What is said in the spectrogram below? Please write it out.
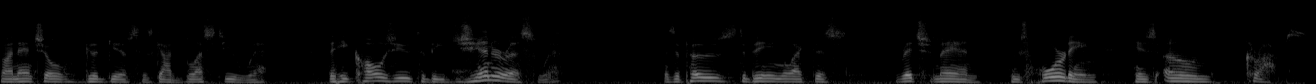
financial good gifts has God blessed you with that He calls you to be generous with, as opposed to being like this rich man who's hoarding his own crops.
